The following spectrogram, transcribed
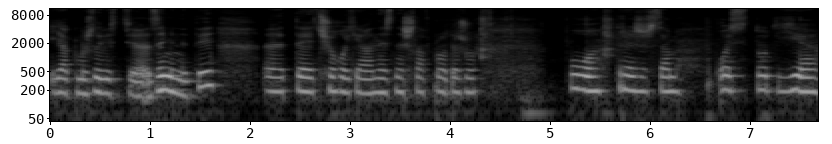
як можливість е, замінити е, те, чого я не знайшла в продажу по трежерсам. Ось тут є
